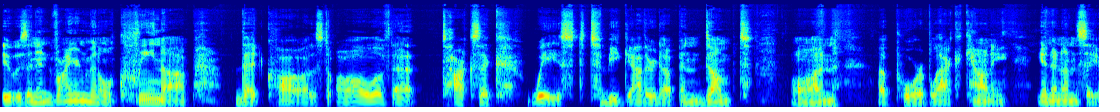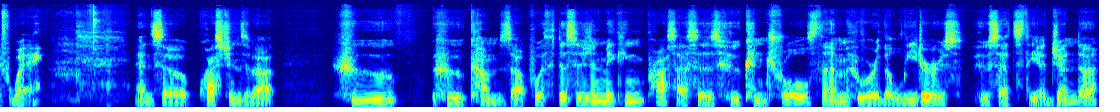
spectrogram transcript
it was an environmental cleanup that caused all of that toxic waste to be gathered up and dumped on a poor black county in an unsafe way. And so questions about who who comes up with decision making processes, who controls them, who are the leaders, who sets the agenda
